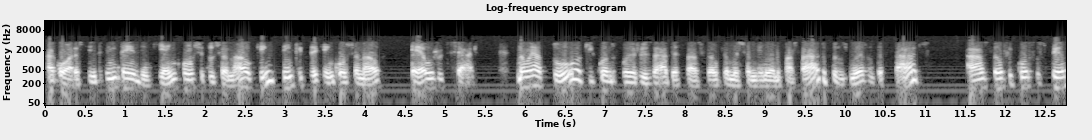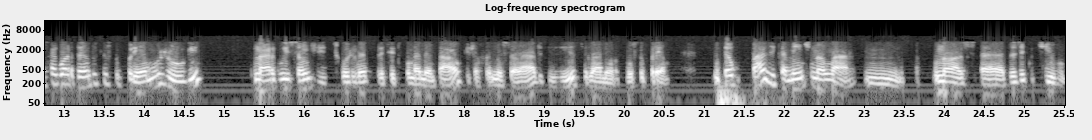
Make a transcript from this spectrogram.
Agora, se eles entendem que é inconstitucional, quem tem que dizer que é inconstitucional é o judiciário. Não é à toa que quando foi ajuizada essa ação que eu mencionei no ano passado, pelos mesmos deputados, a ação ficou suspensa aguardando que o Supremo julgue na arguição de descobrimento do preceito fundamental, que já foi mencionado, que existe lá no, no Supremo. Então, basicamente, não há. Hum, nós, uh, do Executivo,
